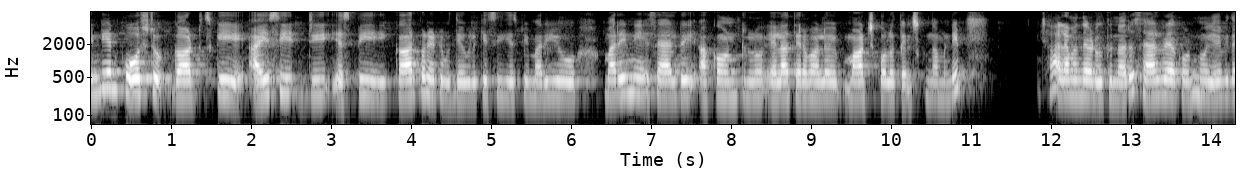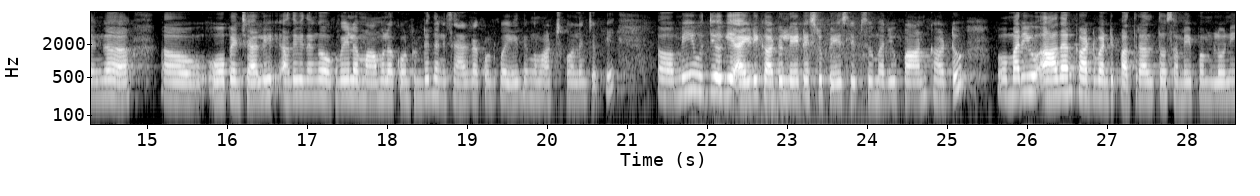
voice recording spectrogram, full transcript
ఇండియన్ కోస్ట్ గార్డ్స్కి ఐసిజిఎస్పి కార్పొరేట్ ఉద్యోగులకి సిఎస్పి మరియు మరిన్ని శాలరీ అకౌంట్ను ఎలా తెరవాలో మార్చుకోవాలో తెలుసుకుందామండి. చాలామంది అడుగుతున్నారు శాలరీ అకౌంట్ను ఏ విధంగా ఓపెన్ చేయాలి? అదేవిధంగా ఒకవేళ మామూలు అకౌంట్ ఉంటే దాన్ని శాలరీ అకౌంట్కు ఏ విధంగా మార్చుకోవాలని చెప్పి. మీ ఉద్యోగి ID card latest pay slips మరియు పాన్ కార్డు మరియు ఆధార్ కార్డు వంటి పత్రాలతో సమీపంలోని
